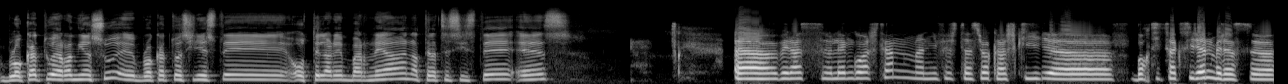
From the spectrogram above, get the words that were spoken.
blokatu errandiazu, e, blokatu hotelaren barnean, ateratzen zizte, ez? Uh, beraz, lehenko hastean manifestazioak aski uh, bortitzak ziren, beraz, uh,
